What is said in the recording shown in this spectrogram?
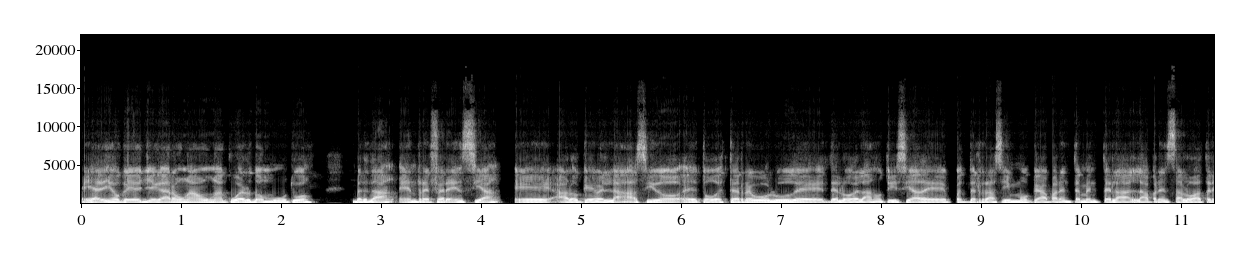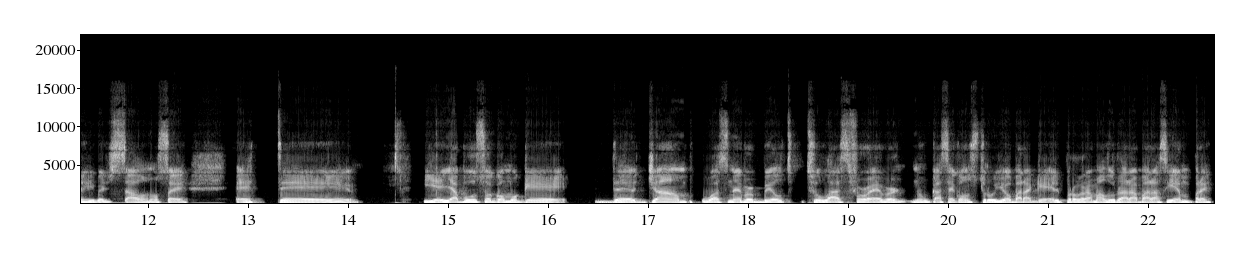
Ella dijo que ellos llegaron a un acuerdo mutuo ¿verdad? En referencia eh, a lo que, ¿verdad? Ha sido eh, todo este revolú de, lo de la noticia de, pues, del racismo que aparentemente la, la, prensa lo ha tergiversado, no sé. Este, y ella puso como que The Jump was never built to last forever, nunca se construyó para que el programa durara para siempre,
